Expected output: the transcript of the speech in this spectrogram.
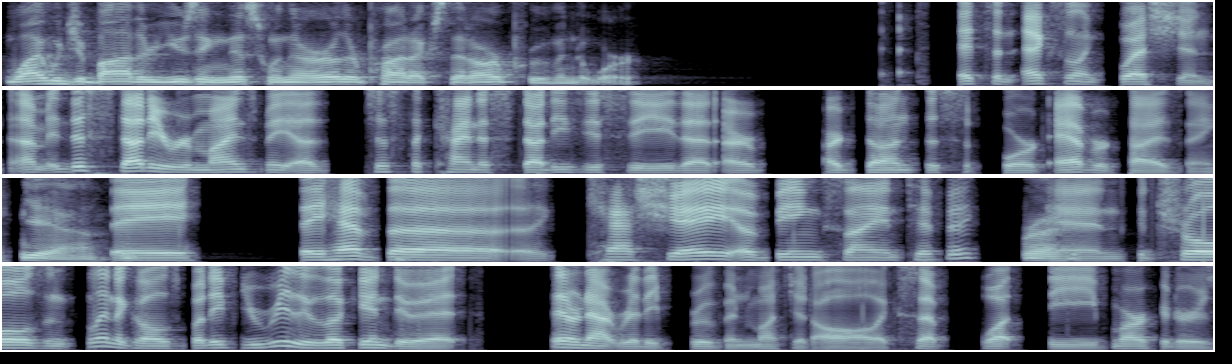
why would you bother using this when there are other products that are proven to work? It's an excellent question. I mean, this study reminds me of just the kind of studies you see that are are done to support advertising. Yeah, They they have the uh, cachet of being scientific Right. and controls and clinicals, but if you really look into it, they're not really proven much at all, except what the marketers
